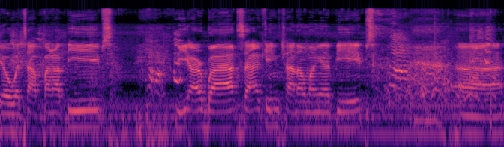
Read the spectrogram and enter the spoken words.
Yo, what's up mga peeps? We are back sa aking channel mga peeps. Ah,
